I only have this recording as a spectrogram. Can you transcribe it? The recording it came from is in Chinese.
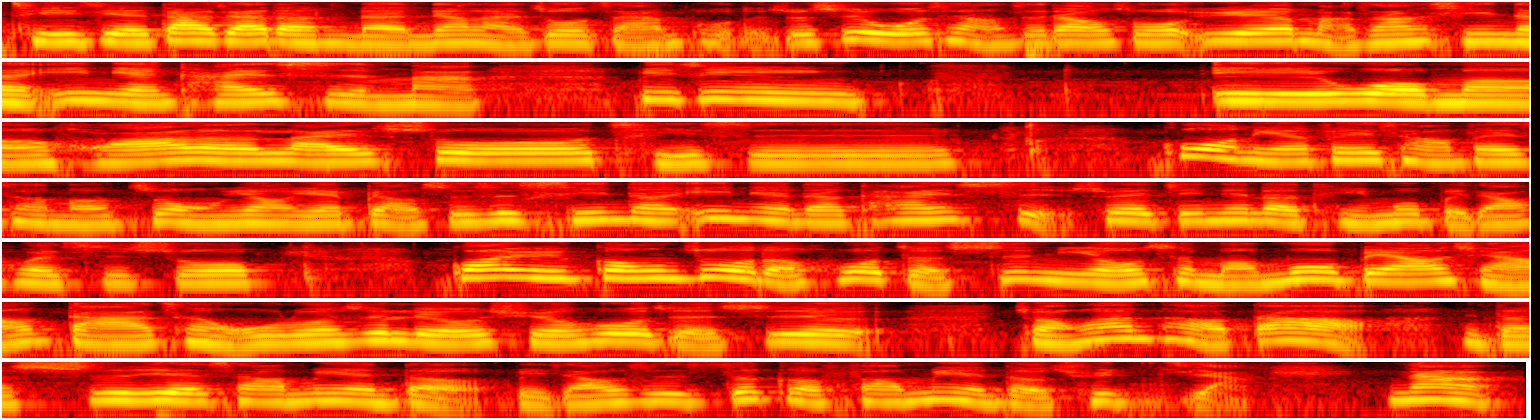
集结大家的能量来做占卜的，就是我想知道说，因为马上新的一年开始嘛，毕竟以我们华人来说，其实过年非常非常的重要，也表示是新的一年的开始。所以今天的题目比较会是说，关于工作的，或者是你有什么目标想要达成，无论是留学或者是转换跑道，你的事业上面的，比较是这个方面的去讲。那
